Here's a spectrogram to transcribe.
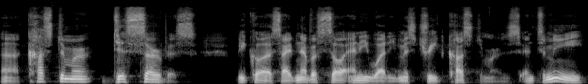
uh, customer disservice because I never saw anybody mistreat customers. And to me,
